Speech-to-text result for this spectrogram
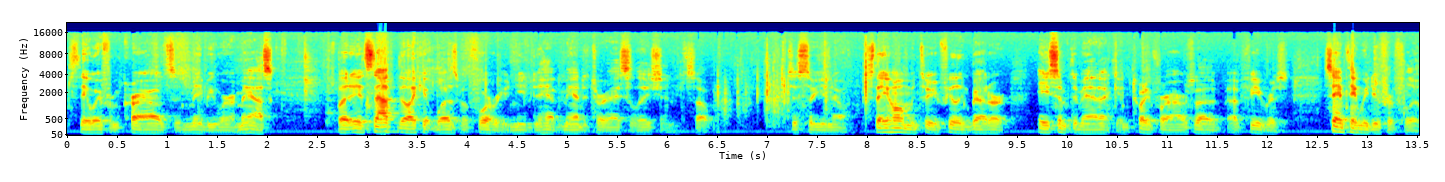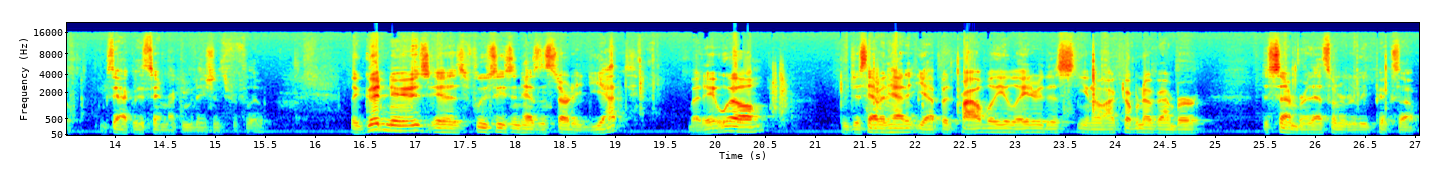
stay away from crowds and maybe wear a mask. But it's not like it was before where you need to have mandatory isolation. So just so you know, stay home until you're feeling better, asymptomatic, and 24 hours without a fevers. Same thing we do for flu. Exactly the same recommendations for flu. The good news is flu season hasn't started yet, but it will. We just haven't had it yet, but probably later this, you know, October, November, December, that's when it really picks up.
